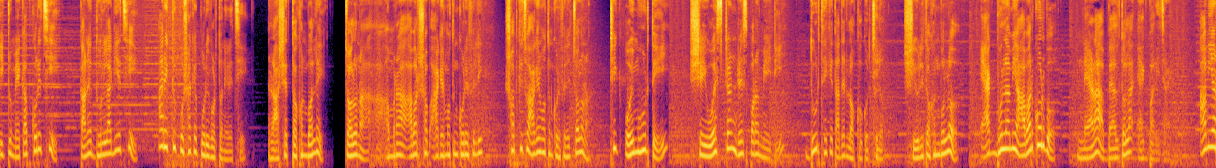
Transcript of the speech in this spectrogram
একটু মেকআপ করেছি, কানে দুল লাগিয়েছি, আর একটু পোশাকে পরিবর্তন এনেছি। রাশেদ তখন বলে, চলো না, আমরা আবার সব আগের মতন করে ফেলি সব কিছু আগের মতন করে ফেলি, চলো না। ঠিক ওই মুহূর্তেই সেই ওয়েস্টার্ন ড্রেস পরা মেয়েটি দূর থেকে তাদের লক্ষ্য করছিল। শিউলি তখন বলল, এক ভুল আমি আবার করব। ন্যাড়া বেলতলা একবারই যায়। আমি আর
